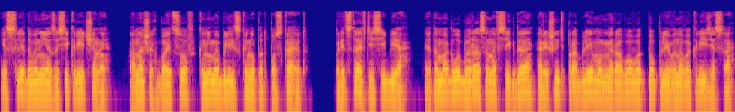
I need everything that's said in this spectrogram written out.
исследования засекречены, а наших бойцов к ним и близко не подпускают. Представьте себе, это могло бы раз и навсегда решить проблему мирового топливного кризиса,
